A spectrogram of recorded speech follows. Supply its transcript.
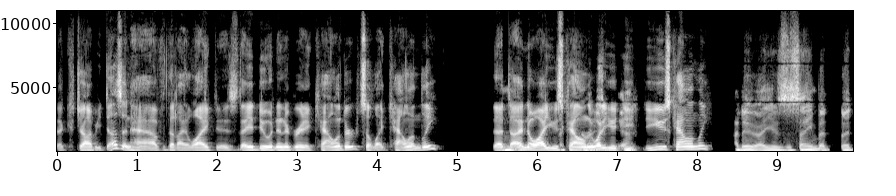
that Kajabi doesn't have that I liked is they do an integrated calendar. So like Calendly, that mm-hmm. I know I use Calendly. What do you, yeah. do you, do you use Calendly? I do. I use the same, but but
